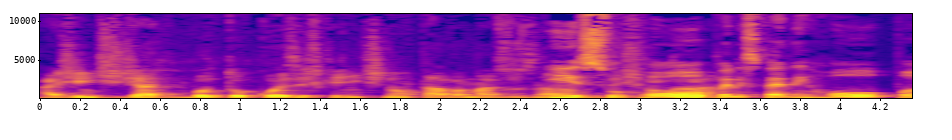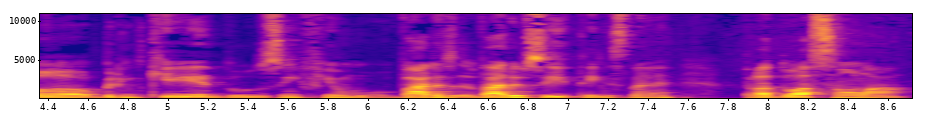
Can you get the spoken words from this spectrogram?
a gente já botou coisas que a gente não estava mais usando. Isso, roupa, lá. eles pedem roupa, brinquedos, enfim, vários, vários itens, né? Pra doação lá.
